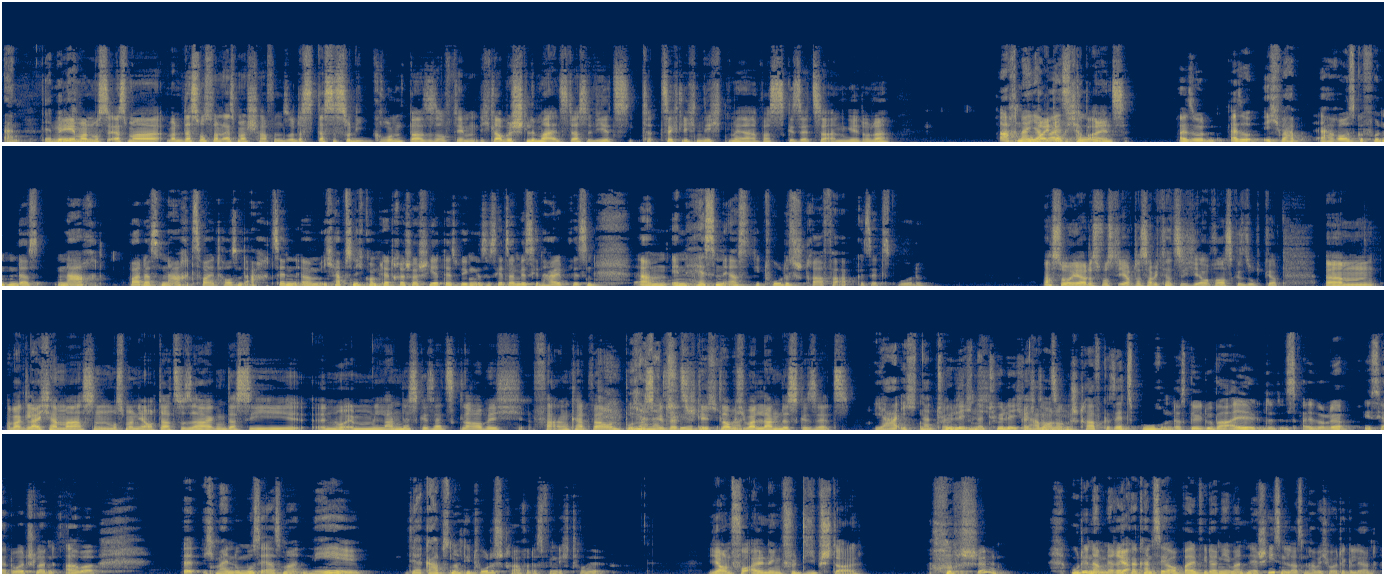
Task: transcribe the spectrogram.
Ähm, Nee, man muss erstmal, man, das muss man erstmal schaffen. So, das, das ist so die Grundbasis, auf dem. Ich glaube, schlimmer als das wird's tatsächlich nicht mehr, was Gesetze angeht, oder? Ach na ja, Wobei doch, weißt ich habe eins. Also, also ich habe herausgefunden, dass nach war das nach 2018. Ähm, ich habe es nicht komplett recherchiert, deswegen ist es jetzt ein bisschen Halbwissen. Ähm, in Hessen erst die Todesstrafe abgesetzt wurde. Ach so, ja, das wusste ich auch. Das habe ich tatsächlich auch rausgesucht gehabt. Ähm, aber gleichermaßen muss man ja auch dazu sagen, dass sie äh, nur im Landesgesetz, glaube ich, verankert war und Bundesgesetz natürlich, steht, glaube ich, über Landesgesetz. Ja, ich natürlich, mich natürlich. Wir haben auch noch ein Strafgesetzbuch und das gilt überall. Das ist also ne, ist ja Deutschland. Aber äh, ich meine, du musst erstmal, nee, da gab's noch die Todesstrafe. Das finde ich toll. Ja, und vor allen Dingen für Diebstahl. Schön. Gut, in Amerika Ja. kannst du ja auch bald wieder jemanden erschießen lassen, habe ich heute gelernt.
